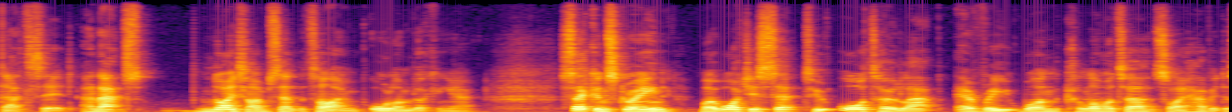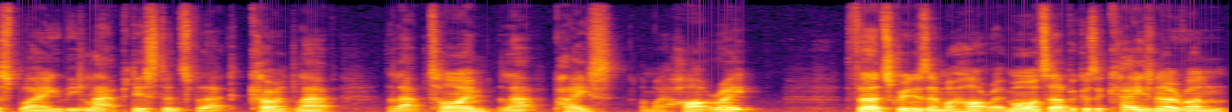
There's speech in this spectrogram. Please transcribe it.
That's it. And that's 99% of the time all I'm looking at. Second screen, my watch is set to auto lap every one kilometer. So I have it displaying the lap distance for that current lap, the lap time, the lap pace, and my heart rate. Third screen is then my heart rate monitor because occasionally I run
